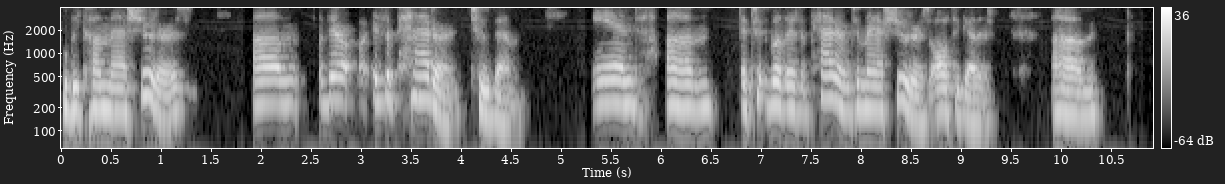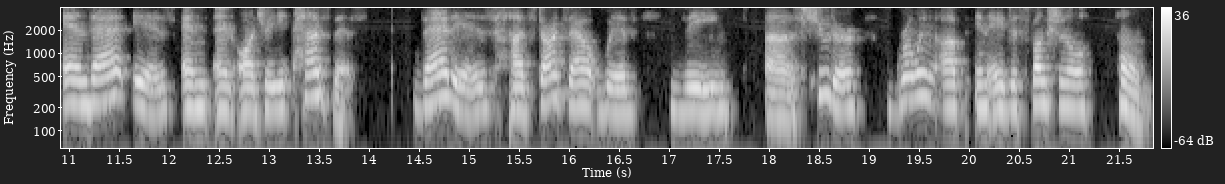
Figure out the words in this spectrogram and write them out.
who become mass shooters, um, there is a pattern to them, and um, to, well, there's a pattern to mass shooters altogether, um, and that is and and Audrey has this. That is, uh, it starts out with the uh, shooter growing up in a dysfunctional home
